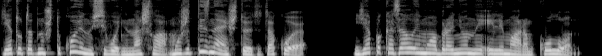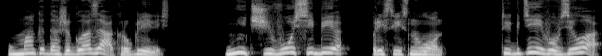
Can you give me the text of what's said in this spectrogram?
я тут одну штуковину сегодня нашла. Может, ты знаешь, что это такое? Я показала ему оброненный Элимаром кулон. У мага даже глаза округлились. «Ничего себе!» – присвистнул он. Ты где его взяла?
